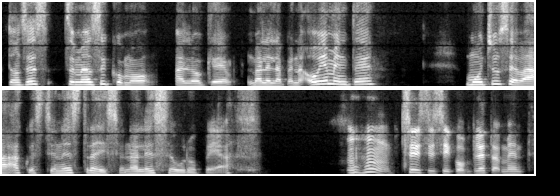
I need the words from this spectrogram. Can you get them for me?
Entonces, se me hace como algo que vale la pena. Obviamente, mucho se va a cuestiones tradicionales europeas. Sí, sí, sí, completamente.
